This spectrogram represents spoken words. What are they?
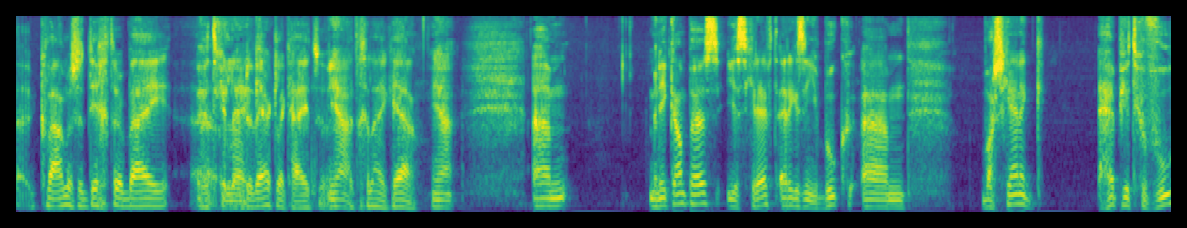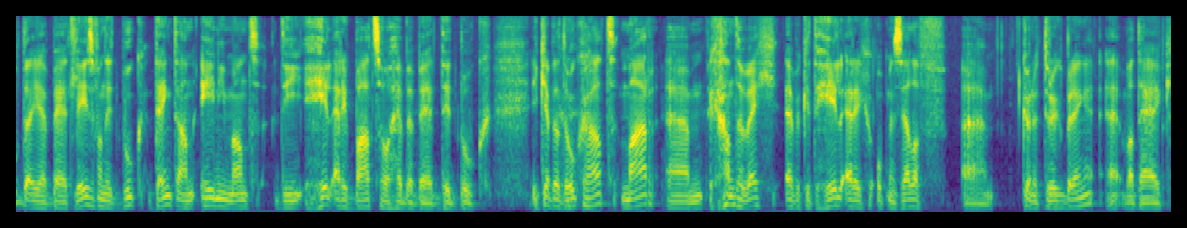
uh, kwamen ze dichter bij het gelijk. de werkelijkheid, ja. het gelijk. Ja. ja. Um, meneer Kamphuis, je schrijft ergens in je boek, um, waarschijnlijk heb je het gevoel dat je bij het lezen van dit boek denkt aan één iemand die heel erg baat zou hebben bij dit boek? Ik heb dat ook gehad, maar um, gaandeweg heb ik het heel erg op mezelf uh, kunnen terugbrengen. Uh, wat eigenlijk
